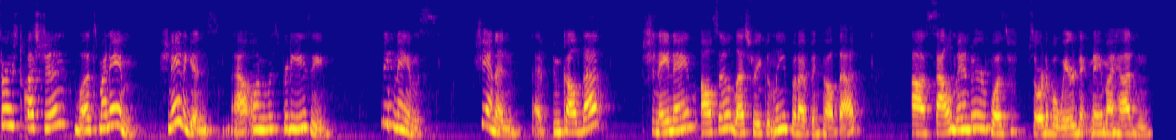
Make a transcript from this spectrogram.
first question what's my name? Shananigans. That one was pretty easy. Nicknames Shannon. I've been called that. Shanae name, also, less frequently, but I've been called that. Uh, Salamander was sort of a weird nickname I had in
